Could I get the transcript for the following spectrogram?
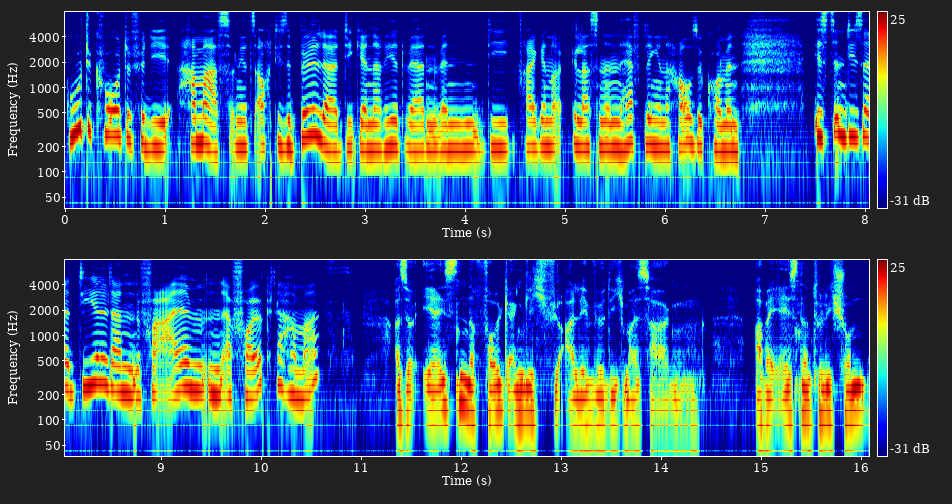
gute Quote für die Hamas. Und jetzt auch diese Bilder, die generiert werden, wenn die freigelassenen Häftlinge nach Hause kommen. Ist denn dieser Deal dann vor allem ein Erfolg der Hamas? Also er ist ein Erfolg eigentlich für alle, würde ich mal sagen. Aber er ist natürlich schon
